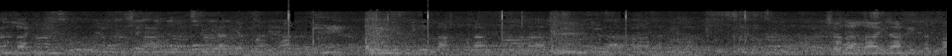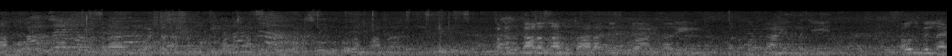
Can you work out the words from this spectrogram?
بالله من شرور انفسنا ومن سيئات اعمالنا من يهده الله فلا مضل له ومن يضلل فلا هادي له اشهد ان لا اله الا الله وحده لا شريك له واشهد ان محمدا عبده ورسوله اما بعد فقد قال الله تعالى في القران الكريم والقران المجيد اعوذ بالله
